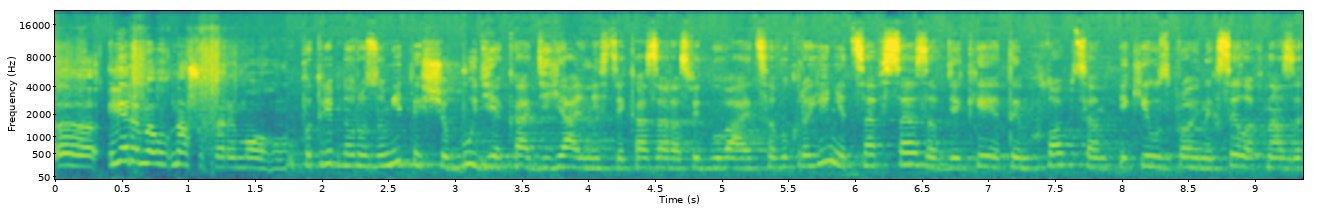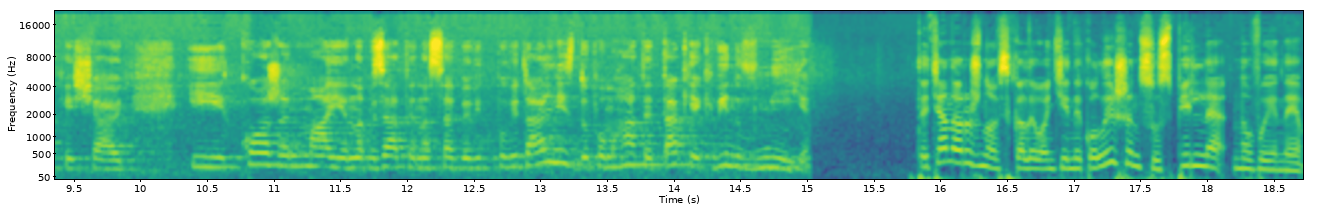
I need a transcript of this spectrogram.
е, віримо в нашу перемогу. Потрібно розуміти, що будь-яка діяльність, яка зараз відбувається в Україні, це все завдяки тим хлопцям, які у збройних силах нас захищають. І кожен має взяти на себе відповідальність, допомагати так, як він вміє. Тетяна Рожновська, Леонтій Николишин, Суспільне новини.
